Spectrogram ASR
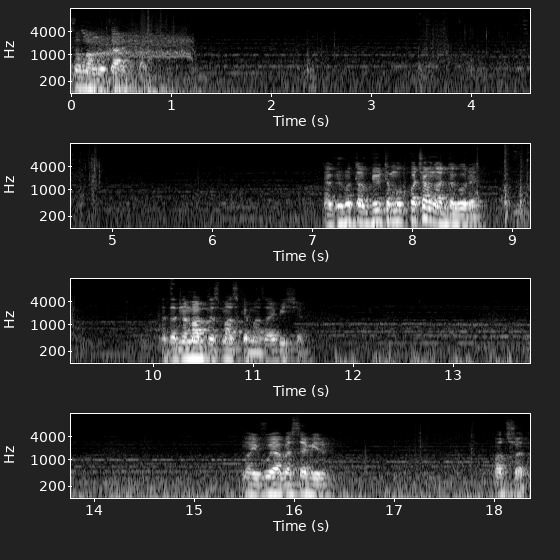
Tu mam lukarkę. Jak już mu to wbił, to mógł pociągnąć do góry. A ten na Magdes maskę ma, zajebiście. No i wuja Wesemir odszedł.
